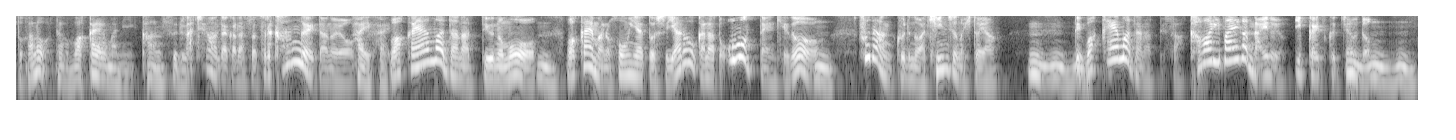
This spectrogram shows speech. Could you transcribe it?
とかの、だから和歌山に関するあ、違う、だからさ、それ考えたのよ。はいはい和歌山棚っていうのも、うん和歌山の本屋としてやろうかなと思ったんやけど、うん普段来るのは近所の人やん。うんうんうんで、和歌山棚ってさ、変わり映えがないのよ。一回作っちゃうと。うんうん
